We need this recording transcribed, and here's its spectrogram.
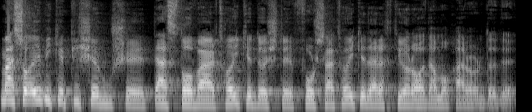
مسائبی که پیش روشه دستاوردهایی که داشته فرصتهایی که در اختیار آدما قرار داده.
